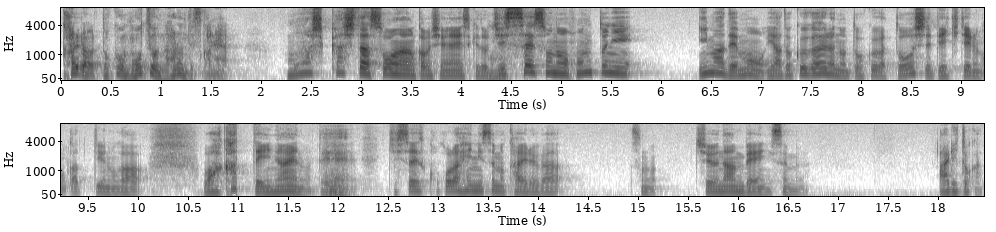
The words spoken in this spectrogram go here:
彼らは毒を持つようになるんですかね？もしかしたらそうなのかもしれないですけど、実際その本当に今でもヤドクガエルの毒がどうしてできているのかっていうのが分かっていないので、実際ここら辺に住むカエルがその中南米に住むアリとか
